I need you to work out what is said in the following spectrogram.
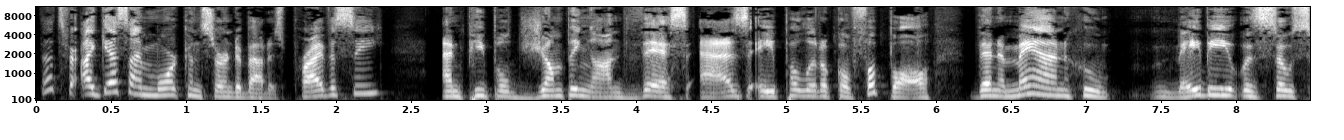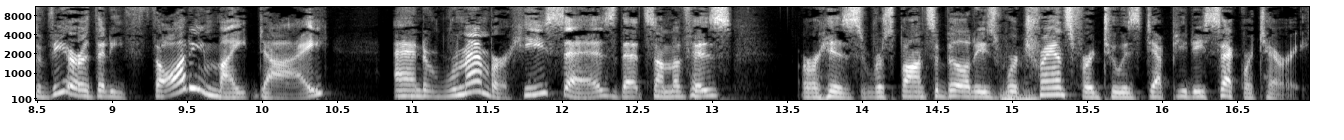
that's fair. I guess I'm more concerned about his privacy and people jumping on this as a political football than a man who maybe it was so severe that he thought he might die. And remember, he says that some of his or his responsibilities mm-hmm. were transferred to his deputy secretary.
